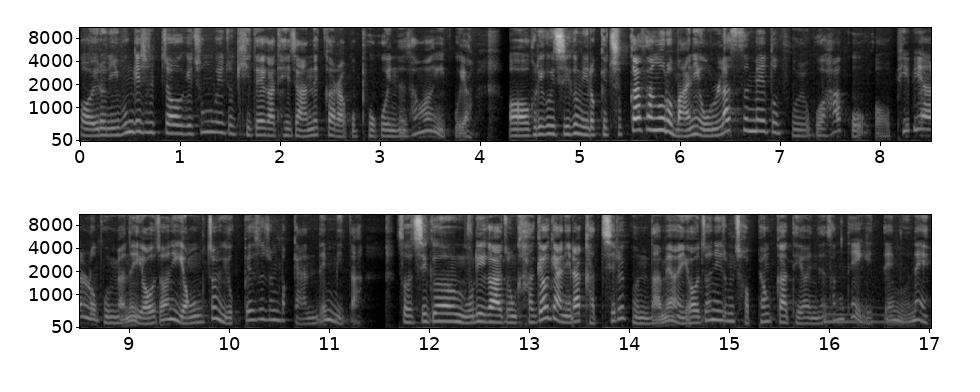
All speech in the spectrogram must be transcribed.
어, 이런 2분기 실적이 충분히 좀 기대가 되지 않을까라고 보고 있는 상황이고요. 어, 그리고 지금 이렇게 주가상으로 많이 올랐음에도 불구하고 어, PBR로 보면은 여전히 0.6배 수준밖에 안 됩니다. 그래서 지금 우리가 좀 가격이 아니라 가치를 본다면 여전히 좀 저평가되어 있는 상태이기 때문에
